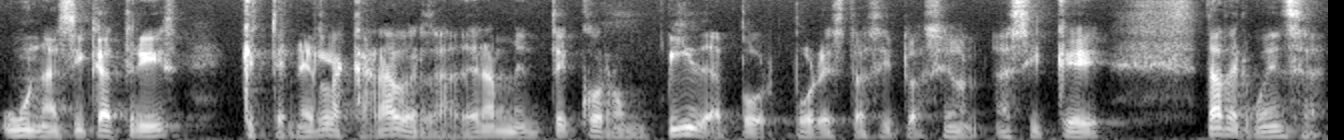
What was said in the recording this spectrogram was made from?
una cicatriz, que tener la cara verdaderamente corrompida por, por esta situación. Así que da vergüenza.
